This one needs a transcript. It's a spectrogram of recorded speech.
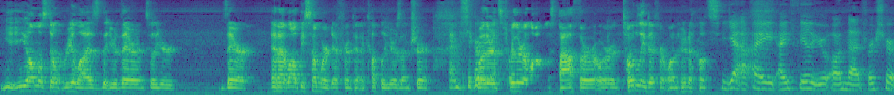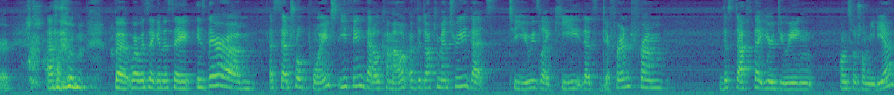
you, you almost don't realize that you're there until you're there. And I'll, I'll, be somewhere different in a couple of years, I'm sure. I'm sure. Whether it's further along this path or, or a totally different one, who knows? Yeah, I, I feel you on that for sure. Um, but what was I going to say? Is there um, a central point you think that'll come out of the documentary that's to you is like key, that's different from the stuff that you're doing on social media?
